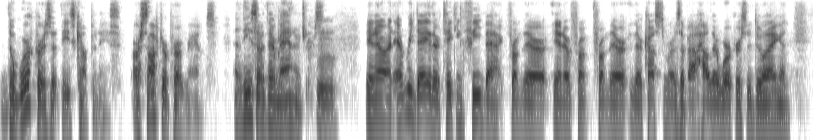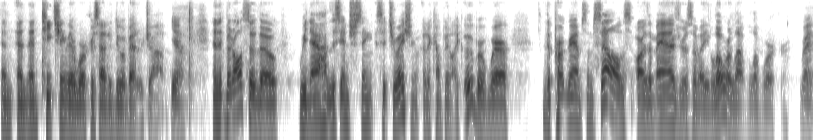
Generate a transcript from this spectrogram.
the workers at these companies are software programs, and these are their managers. Mm you know and every day they're taking feedback from their you know from from their their customers about how their workers are doing and and and then teaching their workers how to do a better job. Yeah. And but also though we now have this interesting situation at a company like uber where the programs themselves are the managers of a lower level of worker. Right.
